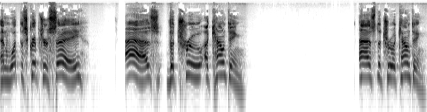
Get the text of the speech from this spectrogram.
and what the scriptures say as the true accounting. As the true accounting.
